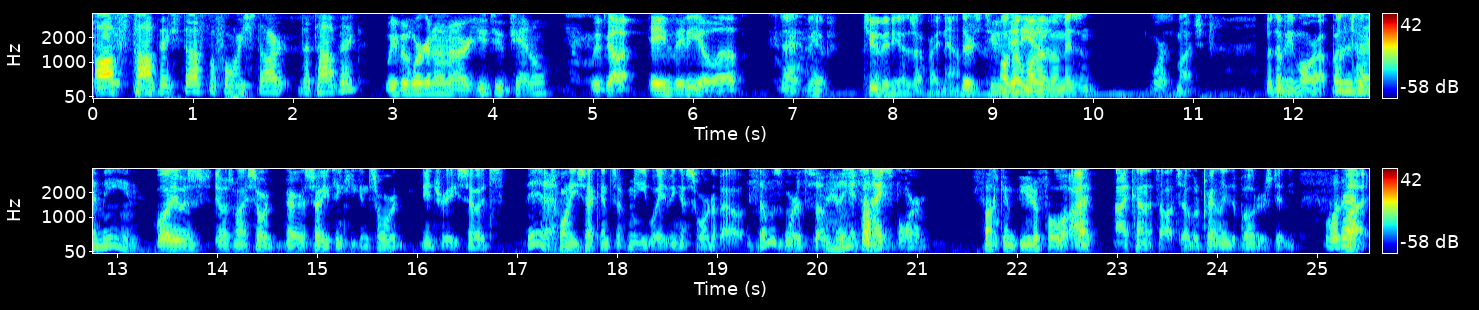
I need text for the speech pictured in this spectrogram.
off-topic stuff before we start the topic? We've been working on our YouTube channel. We've got a video up. Uh, we have two videos up right now. There's two Although videos. one of them isn't worth much. But there'll be more up by What the does time. that mean? Well, it was it was my sword or so you think you can sword entry, so it's Yeah, 20 seconds of me waving a sword about. that was worth something. It's a nice form. Fucking beautiful. Well, I like, I kind of thought so, but apparently the voters didn't. well, that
